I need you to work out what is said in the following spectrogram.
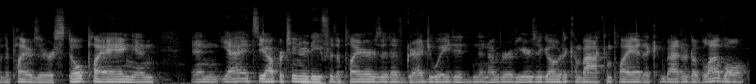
other players that are still playing and and yeah, it's the opportunity for the players that have graduated a number of years ago to come back and play at a competitive level.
